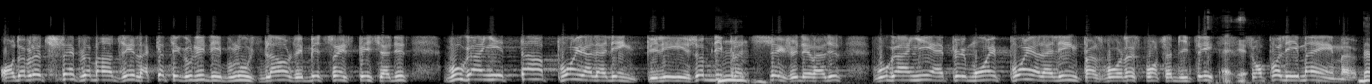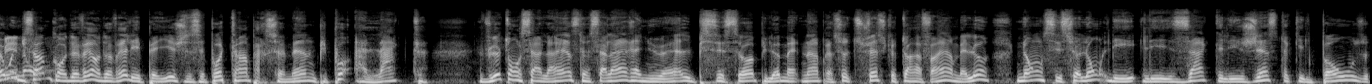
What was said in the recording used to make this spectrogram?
On devrait tout simplement dire la catégorie des blouses blanches, des médecins spécialistes, vous gagnez tant, point à la ligne. Puis les omnipraticiens généralistes, vous gagnez un peu moins, point à la ligne, parce que vos responsabilités ne euh, sont pas les mêmes. Ben oui, il me semble qu'on devrait, on devrait les payer, je sais pas, tant par semaine, puis pas à l'acte. Vu ton salaire, c'est un salaire annuel, puis c'est ça, puis là, maintenant, après ça, tu fais ce que tu as à faire. Mais là, non, c'est selon les, les actes et les gestes qu'ils posent.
